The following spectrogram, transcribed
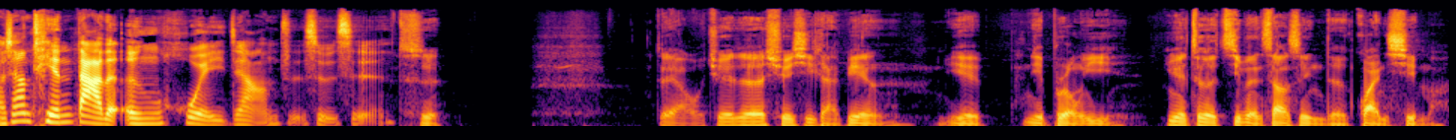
好像天大的恩惠这样子，是不是？是，对啊，我觉得学习改变也也不容易，因为这个基本上是你的惯性嘛。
